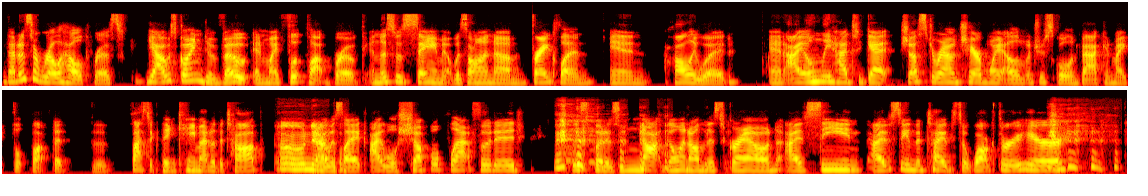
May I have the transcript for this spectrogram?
That is a real health risk. Yeah, I was going to vote and my flip flop broke. And this was same. It was on um, Franklin in Hollywood. And I only had to get just around Cheremoya Elementary School and back, and my flip flop that the plastic thing came out of the top. Oh And no! I was like, I will shuffle flat footed. This foot is not going on this ground. I've seen I've seen the types to walk through here.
